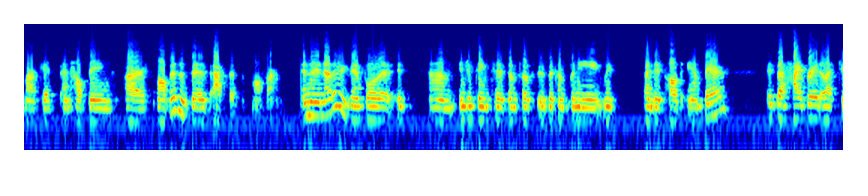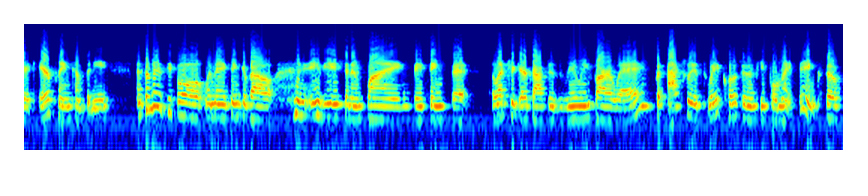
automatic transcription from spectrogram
markets and helping our small businesses access the small farms. And then another example that is um, interesting to some folks is a company we funded called Ampaire. It's a hybrid electric airplane company. And sometimes people, when they think about aviation and flying, they think that electric aircraft is really far away, but actually it's way closer than people might think. So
